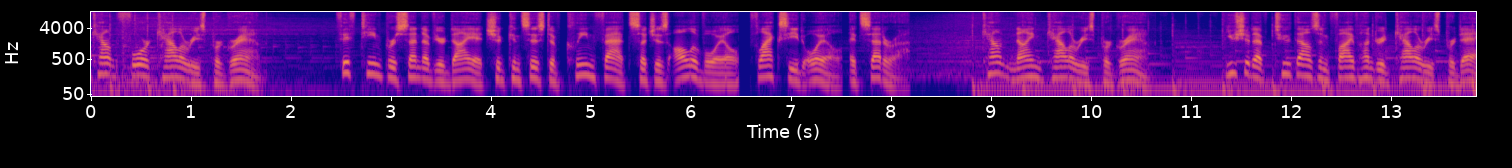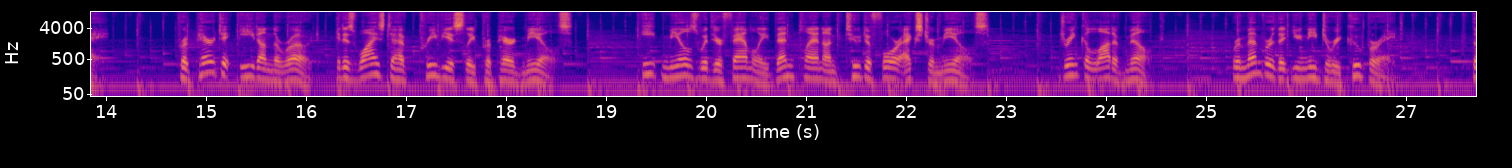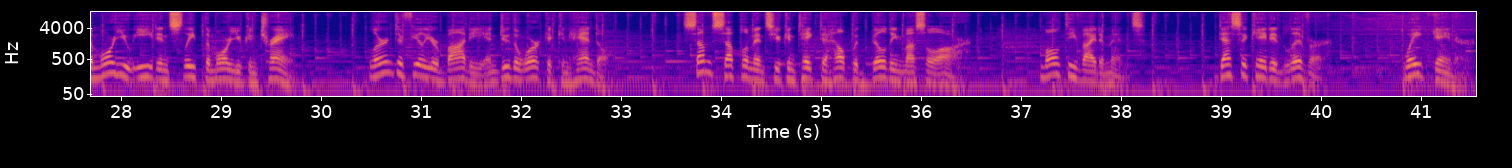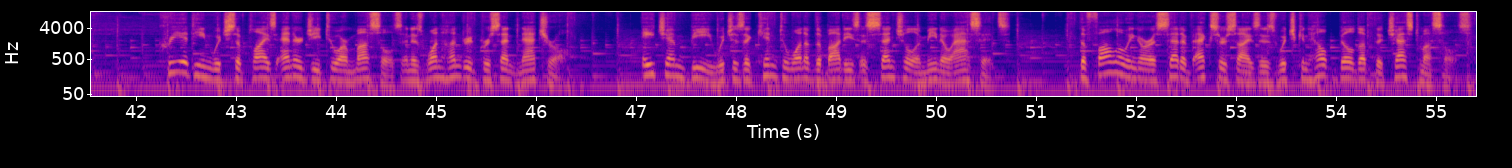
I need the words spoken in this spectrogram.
Count 4 calories per gram. 15% of your diet should consist of clean fats such as olive oil, flaxseed oil, etc. Count 9 calories per gram. You should have 2,500 calories per day. Prepare to eat on the road, it is wise to have previously prepared meals. Eat meals with your family then plan on 2 to 4 extra meals. Drink a lot of milk. Remember that you need to recuperate. The more you eat and sleep the more you can train. Learn to feel your body and do the work it can handle. Some supplements you can take to help with building muscle are multivitamins, desiccated liver, weight gainer, Creatine which supplies energy to our muscles and is 100% natural. HMB which is akin to one of the body's essential amino acids. The following are a set of exercises which can help build up the chest muscles.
